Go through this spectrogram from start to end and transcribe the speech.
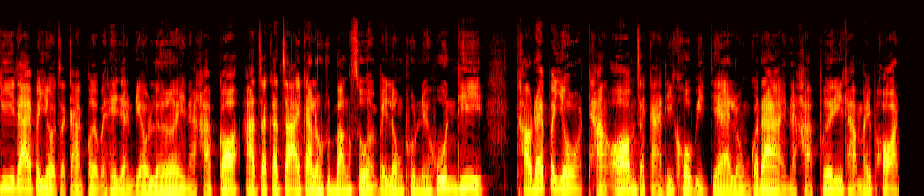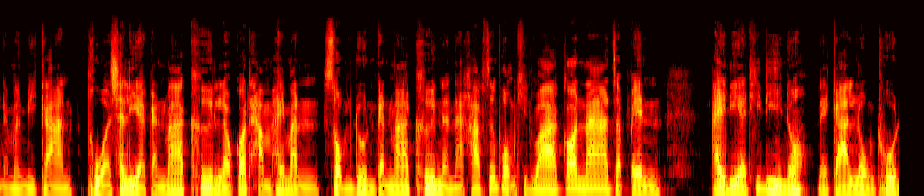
ที่ได้ประโยชน์จากการเปิดประเทศอย่างเดียวเลยนะครับก็อาจจะกระจายการลงทุนบางส่วนไปลงทุนในหุ้นที่เขาได้ประโยชน์ทางอ้อมจากการที่โควิดแย่ลงก็ได้นะครับเพื่อที่ทำให้พอร์ตเนี่ยมันมีการถัวเฉลี่ยกันมากขึ้น แล้วก็ทำให้มันสมดุลกันมากขึ้นนะครับซึ่งผมคิดว่าก็น่าจะเป็น ไอเดียที่ดีเนาะในการลงทุน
